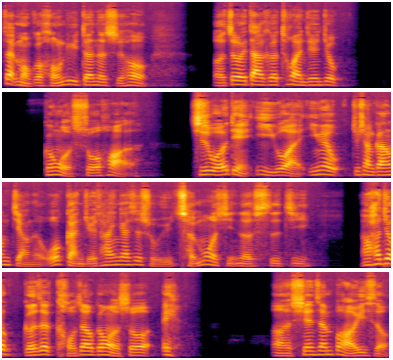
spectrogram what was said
在某个红绿灯的时候。呃，这位大哥突然间就跟我说话了，其实我有点意外，因为就像刚刚讲的，我感觉他应该是属于沉默型的司机，然后他就隔着口罩跟我说：“哎，呃，先生，不好意思哦，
